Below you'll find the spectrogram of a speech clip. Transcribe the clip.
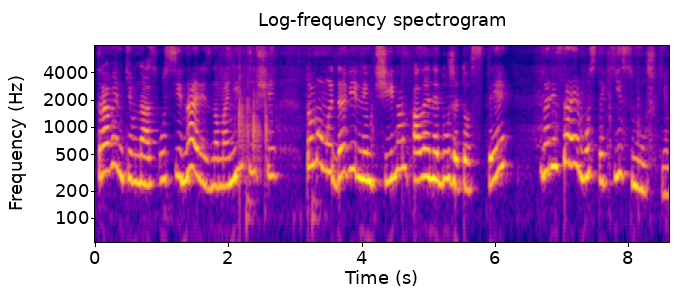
Травинки в нас усі найрізноманітніші, тому ми довільним чином, але не дуже товсте, нарізаємо ось такі смужки.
